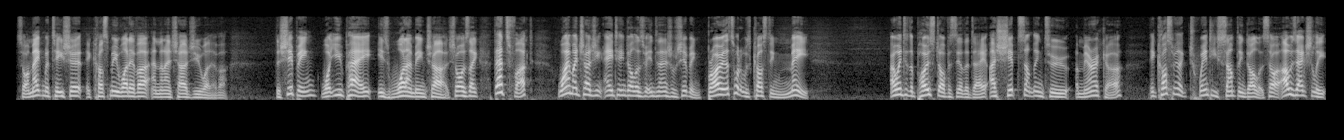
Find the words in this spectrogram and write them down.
So I make my t shirt, it costs me whatever, and then I charge you whatever. The shipping, what you pay, is what I'm being charged. So I was like, that's fucked. Why am I charging $18 for international shipping? Bro, that's what it was costing me. I went to the post office the other day. I shipped something to America. It cost me like 20 something dollars. So I was actually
